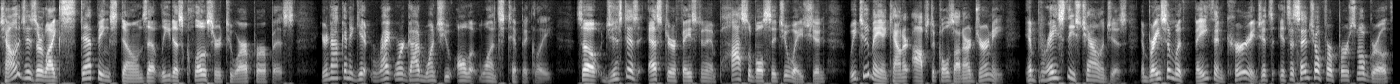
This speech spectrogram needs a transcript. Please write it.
Challenges are like stepping stones that lead us closer to our purpose. You're not going to get right where God wants you all at once, typically. So, just as Esther faced an impossible situation, we too may encounter obstacles on our journey. Embrace these challenges. Embrace them with faith and courage. It's, it's essential for personal growth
